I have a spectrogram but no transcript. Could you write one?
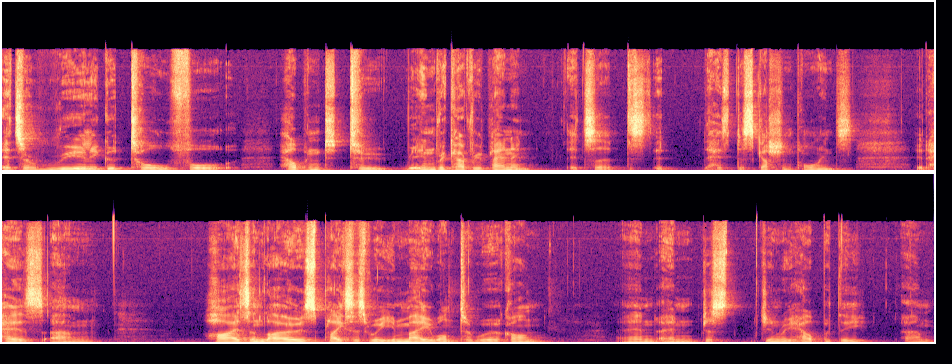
it's a really good tool for helping to, to in recovery planning. It's a it has discussion points. It has um, highs and lows, places where you may want to work on, and and just generally help with the um,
